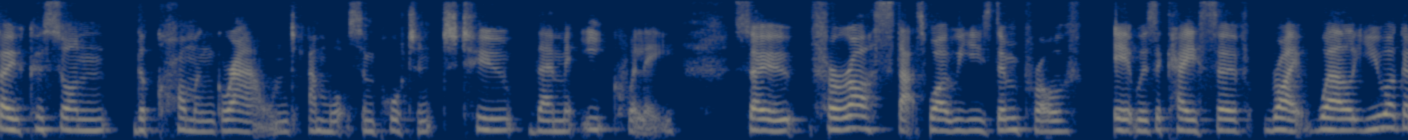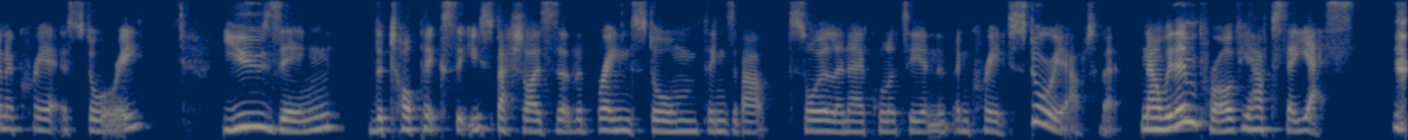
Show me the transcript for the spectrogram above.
focus on the common ground and what's important to them equally. So for us, that's why we used improv it was a case of, right, well, you are going to create a story using the topics that you specialize so the brainstorm things about soil and air quality and, and create a story out of it. Now with improv you have to say yes.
